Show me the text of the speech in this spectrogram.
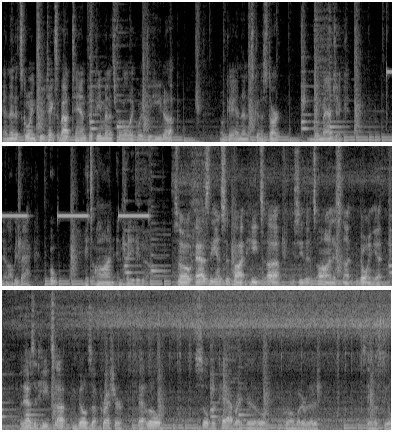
And then it's going to, takes about 10, 15 minutes for the liquid to heat up. Okay, and then it's going to start the magic. Be back. Oh, it's on and ready to go. So as the Instant Pot heats up, you see that it's on, it's not going yet, but as it heats up and builds up pressure, that little silver tab right there, that little chrome, whatever that is, stainless steel,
